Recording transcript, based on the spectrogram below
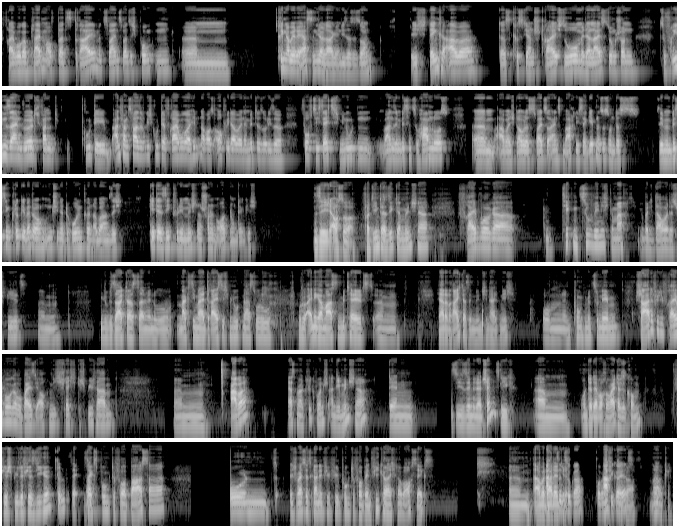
Die Freiburger bleiben auf Platz 3 mit 22 Punkten, ähm, kriegen aber ihre erste Niederlage in dieser Saison. Ich denke aber, dass Christian Streich so mit der Leistung schon zufrieden sein wird. Ich fand gut die Anfangsphase wirklich gut der Freiburger, hinten raus auch wieder, aber in der Mitte so diese 50, 60 Minuten waren sie ein bisschen zu harmlos. Ähm, aber ich glaube, dass 2 zu 1 ein beachtliches Ergebnis ist und das sehen wir ein bisschen Glück, eventuell auch einen Unentschieden hätte holen können, aber an sich geht der Sieg für die Münchner schon in Ordnung, denke ich. Sehe ich auch so. Verdienter Sieg der Münchner. Freiburger Ticken zu wenig gemacht über die Dauer des Spiels. Ähm, wie du gesagt hast, dann, wenn du maximal 30 Minuten hast, wo du, wo du einigermaßen mithältst, ähm, ja, dann reicht das in München halt nicht um einen Punkt mitzunehmen. Schade für die Freiburger, wobei sie auch nicht schlecht gespielt haben. Ähm, aber erstmal Glückwunsch an die Münchner, denn sie sind in der Champions League ähm, unter der Woche weitergekommen. Vier Spiele, vier Siege. Stimmt. Se sechs Punkte vor Barca. Und ich weiß jetzt gar nicht, wie viele Punkte vor Benfica. Ich glaube auch sechs. Ähm, aber da der sind sogar vor Benfica jetzt. Ah, ja. okay.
